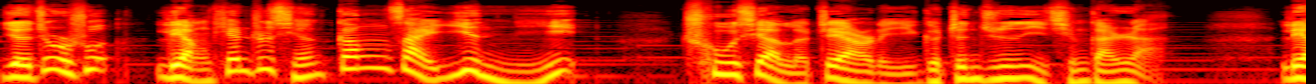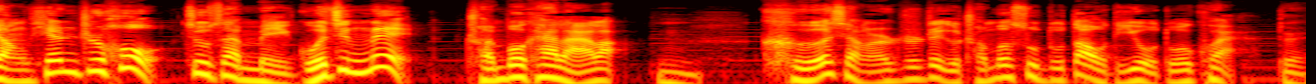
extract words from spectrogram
也就是说两天之前刚在印尼出现了这样的一个真菌疫情感染，两天之后就在美国境内传播开来了。嗯，可想而知这个传播速度到底有多快。对。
